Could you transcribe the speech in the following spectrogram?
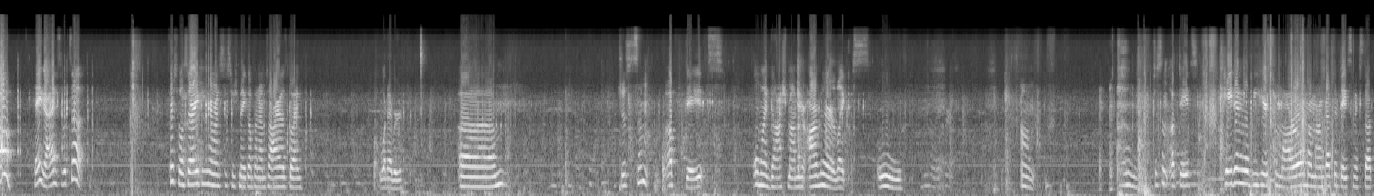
Oh! Hey guys, what's up? First of all, sorry you can hear my sister's makeup, and I'm sorry I was going. But whatever. Um. Just some updates. Oh my gosh, mom, your arms are like. Ooh. Um. just some updates. Kaden will be here tomorrow. My mom got the dates mixed up.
